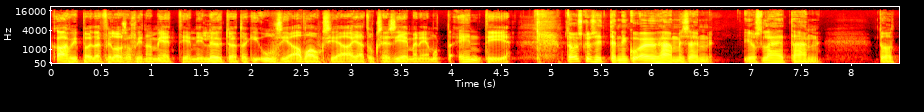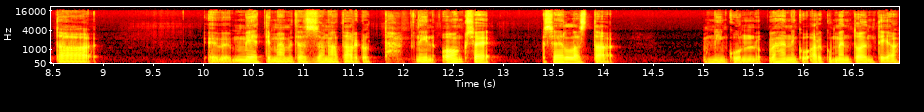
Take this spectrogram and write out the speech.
kahvipöytäfilosofina miettiä, niin löytyy jotakin uusia avauksia, ajatuksen siemeniä, mutta en tiedä. Mutta olisiko sitten niin kuin öyhäämisen, jos lähdetään tuota, miettimään, mitä se sana tarkoittaa, niin onko se sellaista niin kuin, vähän niin kuin argumentointia,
